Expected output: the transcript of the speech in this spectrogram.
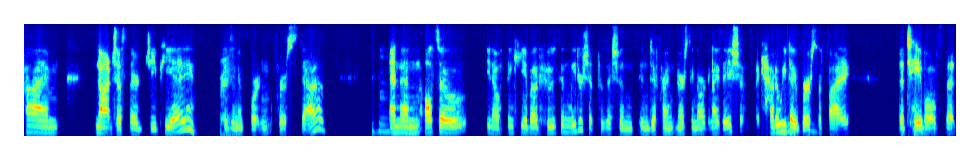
time, not just their GPA, right. is an important first step. Mm-hmm. And then also, you know, thinking about who's in leadership positions in different nursing organizations. Like how do we mm-hmm. diversify the tables that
